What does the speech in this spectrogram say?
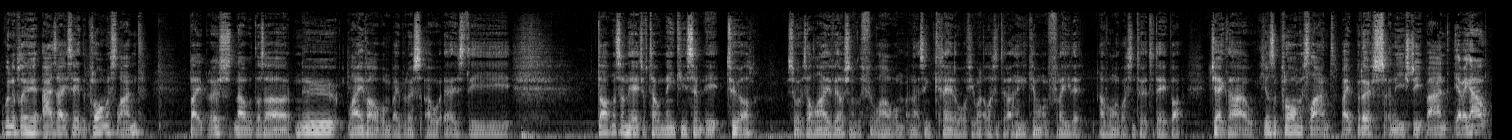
We're going to play, as I said, the Promised Land by Bruce. Now there's a new live album by Bruce out. It is the Darkness on the Edge of Town 1978 tour. So it's a live version of the full album, and that's incredible if you want to listen to it. I think it came out on Friday. I've only listened to it today, but check that out. Here's the Promised Land by Bruce and the E Street Band. Here we go.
